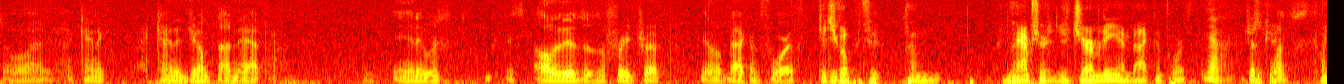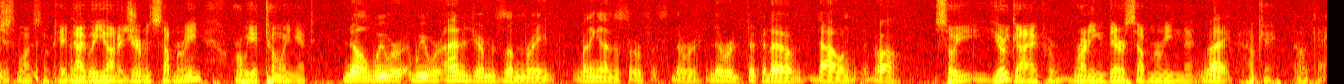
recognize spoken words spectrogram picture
So I kind of, I kind of jumped on that, and it was, it's, all it is is a free trip, you know, back and forth. Did you go to, from New Hampshire to Germany and back and forth? Yeah, just Okay. once. Oh, just once. Okay. now, were you on a German submarine or were you towing it? No, we were we were on a German submarine, running on the surface. Never never took it down down at all. So your guy were running their submarine then? Right. Okay. Okay.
